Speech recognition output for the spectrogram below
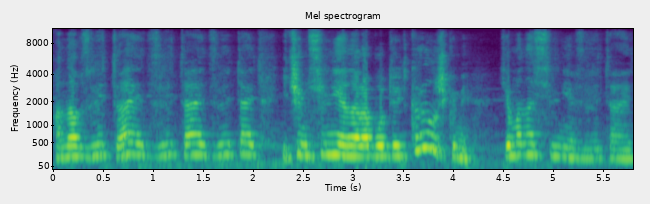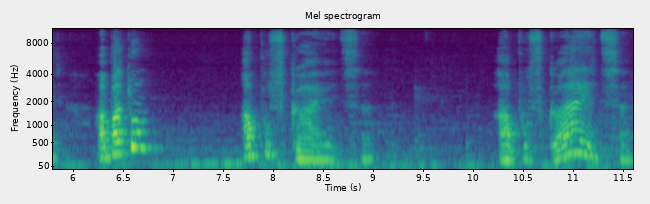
Она взлетает, взлетает, взлетает. И чем сильнее она работает крылышками, тем она сильнее взлетает. А потом опускается. Опускается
